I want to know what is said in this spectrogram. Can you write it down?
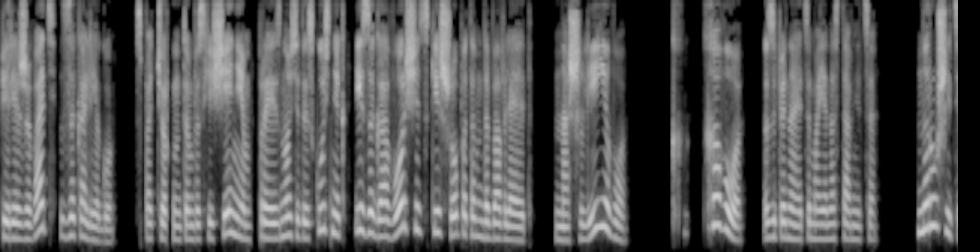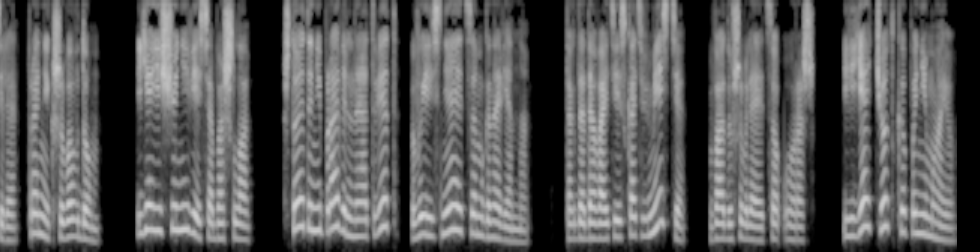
переживать за коллегу. С подчеркнутым восхищением произносит искусник и заговорщицки шепотом добавляет: "Нашли его?" К кого? запинается моя наставница. Нарушителя, проникшего в дом. Я еще не весь обошла. Что это неправильный ответ, выясняется мгновенно. Тогда давайте искать вместе, воодушевляется Орош. И я четко понимаю,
